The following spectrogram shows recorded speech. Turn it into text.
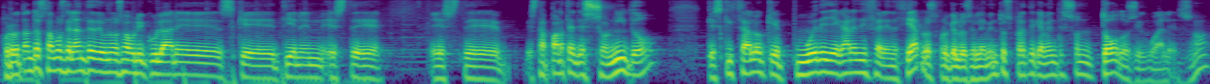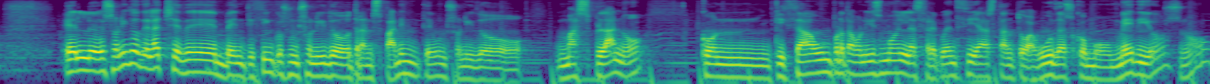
Por lo tanto, estamos delante de unos auriculares que tienen este, este, esta parte de sonido que es quizá lo que puede llegar a diferenciarlos, porque los elementos prácticamente son todos iguales. ¿no? El eh, sonido del HD25 es un sonido transparente, un sonido más plano, con quizá un protagonismo en las frecuencias tanto agudas como medios, ¿no?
